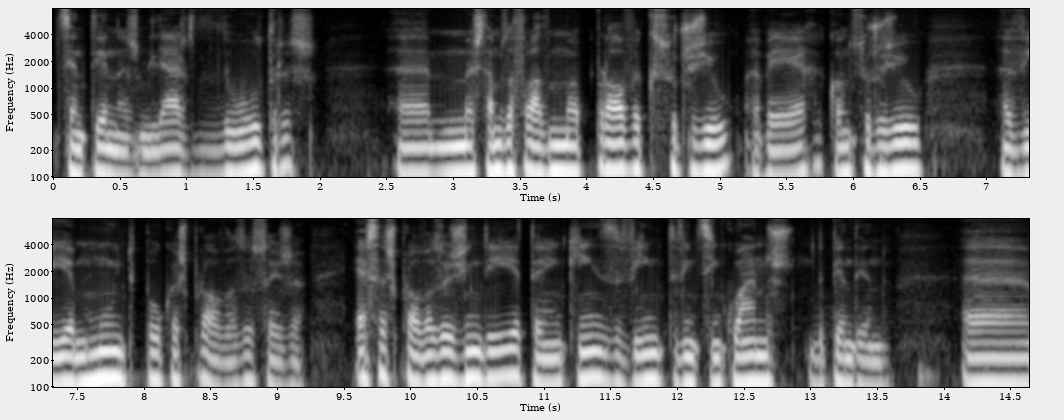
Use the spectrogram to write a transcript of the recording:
centenas, milhares de ultras, uh, mas estamos a falar de uma prova que surgiu, a BR, quando surgiu havia muito poucas provas, ou seja, essas provas hoje em dia têm 15, 20, 25 anos, dependendo. Ah,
